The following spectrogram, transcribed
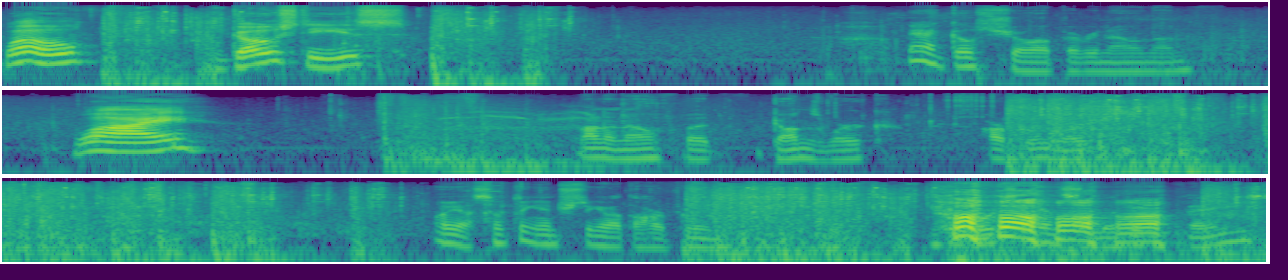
Whoa. Ghosties. Yeah, ghosts show up every now and then. Why? I don't know, but guns work. Harpoon works. Oh yeah, something interesting about the harpoon. It works against living things,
